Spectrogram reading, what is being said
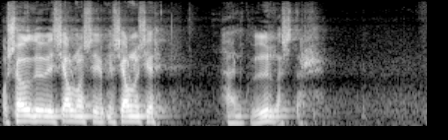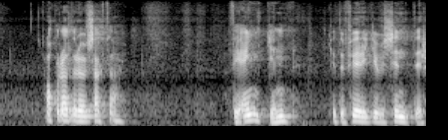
og sögðu við sjálfum sér hann guðlastar. Áhverju allir hefur sagt það? Því enginn getur fyrirgefið syndir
